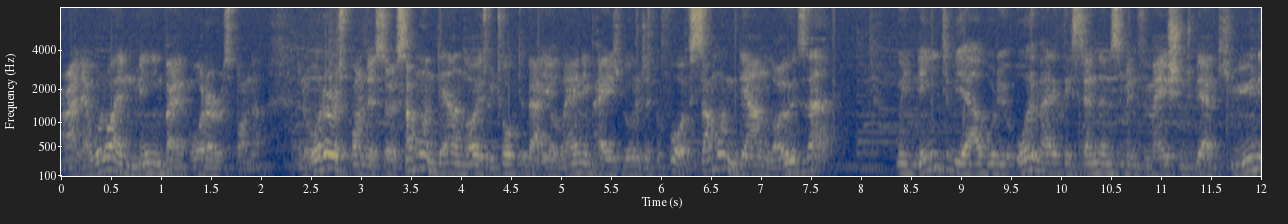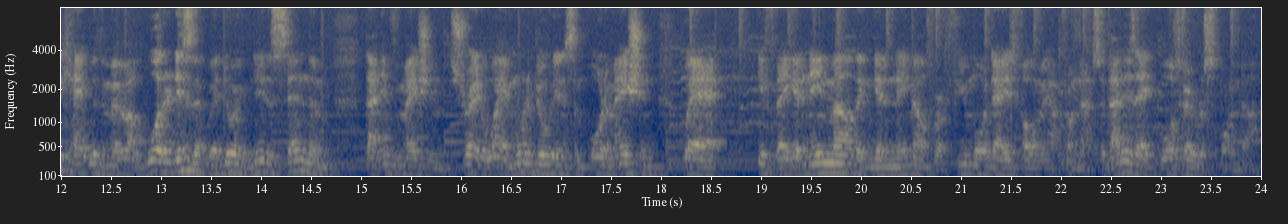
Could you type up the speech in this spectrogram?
All right, now what do I mean by an autoresponder? An autoresponder, so if someone downloads, we talked about your landing page builder just before, if someone downloads that, we need to be able to automatically send them some information to be able to communicate with them about what it is that we're doing. We need to send them that information straight away. And we want to build in some automation where if they get an email, they can get an email for a few more days following up from that. So that is a autoresponder.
